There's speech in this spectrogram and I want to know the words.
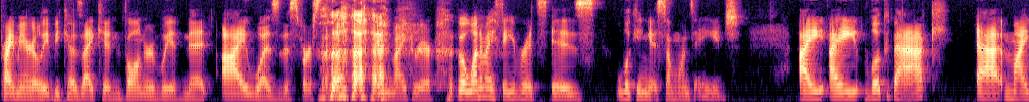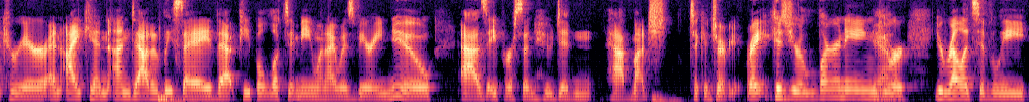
primarily because I can vulnerably admit I was this person in my career. But one of my favorites is looking at someone's age. I, I look back at my career and I can undoubtedly say that people looked at me when I was very new as a person who didn't have much to contribute, right? Because you're learning, yeah. you're you're relatively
